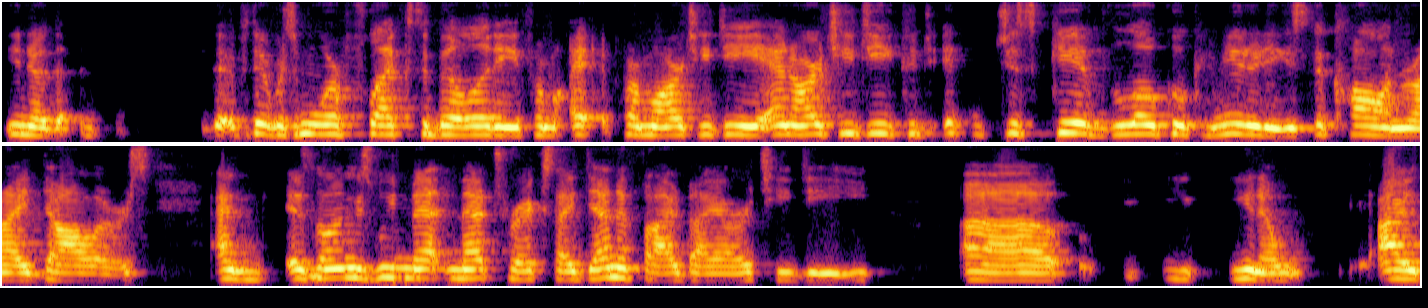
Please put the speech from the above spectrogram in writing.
you know, if there was more flexibility from eh, from RTD and RTD could just give local communities the call and ride dollars. And as long as we met metrics identified by RTD, uh, you, you know, I,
